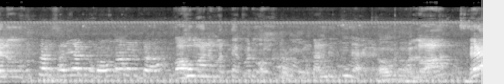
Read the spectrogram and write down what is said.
ಏನು? ಉತ್ತರ ಸರಿಯಾದ ಬಹುಮಾನ ಅಂತ ಬಹುಮಾನ ಮತ್ತೆ ಕೊಡುವ ತಂದಿಟ್ಟಿದ್ದಾರೆ ಅಲ್ವಾ? ಏ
